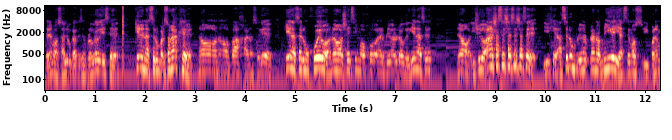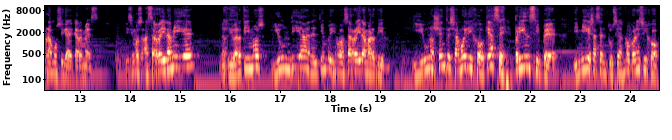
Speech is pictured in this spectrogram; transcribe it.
tenemos a Lucas, que es el productor, que dice, ¿quieren hacer un personaje? No, no, paja, no sé qué. ¿Quieren hacer un juego? No, ya hicimos juego en el primer bloque. ¿Quieren hacer...? No, y yo digo, ah, ya sé, ya sé, ya sé. Y dije, hacer un primer plano Migue y hacemos y ponemos una música de Kermés. Hicimos hacer reír a Migue, nos divertimos y un día en el tiempo dijimos hacer reír a Martín. Y un oyente llamó y dijo, ¿qué haces, príncipe? Y Miguel ya se entusiasmó con eso y dijo,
